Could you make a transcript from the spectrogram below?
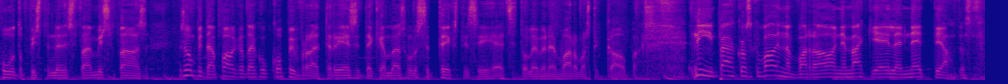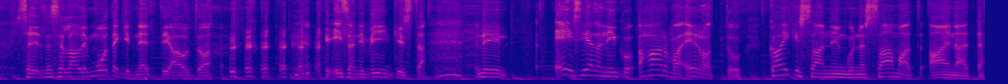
huuto.netissä tai missä tahansa, niin sun pitää palkata joku copywriteri ensin tekemään sulle se teksti siihen, että se tulee menee varmasti kaupaksi. Niinpä, koska valinnanvara on ja mäkin eilen nettiautosta. Se, se siellä oli muutenkin nettiautoa isäni vinkistä. Niin ei siellä niinku harva erottuu. Kaikissa on niinku ne samat aina, että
